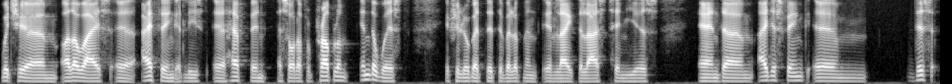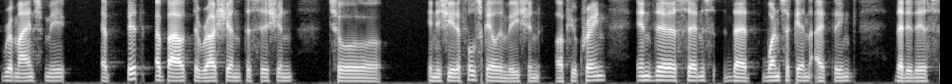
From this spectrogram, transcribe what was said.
which um, otherwise, uh, I think at least, uh, have been a sort of a problem in the West if you look at the development in like the last 10 years. And um, I just think um, this reminds me a bit about the Russian decision to initiate a full scale invasion of Ukraine in the sense that, once again, I think that it is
